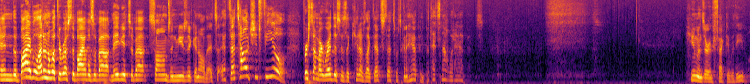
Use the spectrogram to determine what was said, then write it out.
and the Bible, I don't know what the rest of the Bible's about. Maybe it's about psalms and music and all that. That's, that's how it should feel. First time I read this as a kid, I was like, that's, that's what's going to happen. But that's not what happened. Humans are infected with evil.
